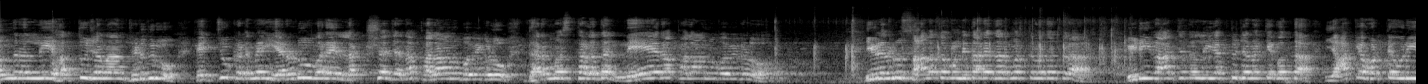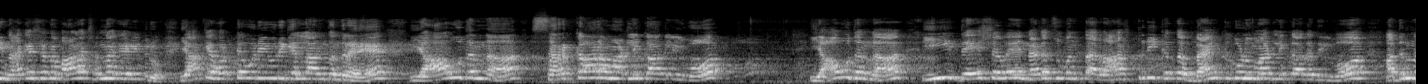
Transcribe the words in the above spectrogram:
ಒಂದರಲ್ಲಿ ಹತ್ತು ಜನ ಅಂತ ಹಿಡಿದ್ರು. ಹೆಚ್ಚು ಕಡಿಮೆ ಎರಡೂವರೆ ಲಕ್ಷ ಜನ ಫಲಾನುಭವಿಗಳು. ಧರ್ಮಸ್ಥಳದ ನೇರ ಫಲಾನುಭವಿಗಳು. ಇವರೆಲ್ಲರೂ ಸಾಲ ತಗೊಂಡಿದ್ದಾರೆ ಧರ್ಮಸ್ಥಳದ ಹತ್ರ. ಇಡೀ ರಾಜ್ಯದಲ್ಲಿ ಎಷ್ಟು ಜನಕ್ಕೆ ಗೊತ್ತಾ? ಯಾಕೆ ಹೊಟ್ಟೆ ಉರಿ? ನಾಗೇಶಣ್ಣ ಬಹಳ ಚೆನ್ನಾಗಿ ಹೇಳಿದ್ರು. ಯಾಕೆ ಹೊಟ್ಟೆ ಉರಿ ಇವರಿಗೆಲ್ಲ ಅಂತಂದ್ರೆ, ಯಾವುದನ್ನ ಸರ್ಕಾರ ಮಾಡ್ಲಿಕ್ಕಾಗ್ಲಿಲ್ವೋ ಯಾವುದನ್ನ ಈ ದೇಶವೇ ನಡೆಸುವಂತ ರಾಷ್ಟ್ರೀಕೃತ ಬ್ಯಾಂಕ್ಗಳು ಮಾಡ್ಲಿಕ್ಕಾಗದಿಲ್ವೋ ಅದನ್ನ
